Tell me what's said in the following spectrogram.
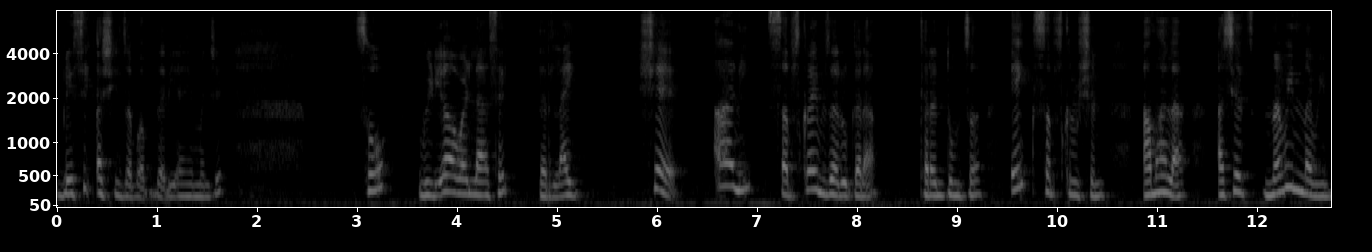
बेसिक अशी जबाबदारी आहे म्हणजे. सो व्हिडिओ आवडला असेल तर लाईक शेअर आणि सबस्क्राईब जरूर करा. कारण तुमचं एक सबस्क्रिप्शन आम्हाला असेच नवीन नवीन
